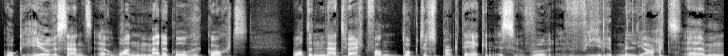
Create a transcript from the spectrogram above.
ook heel recent eh, One Medical gekocht. Wat een netwerk van dokterspraktijken is voor 4 miljard. Ehm,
